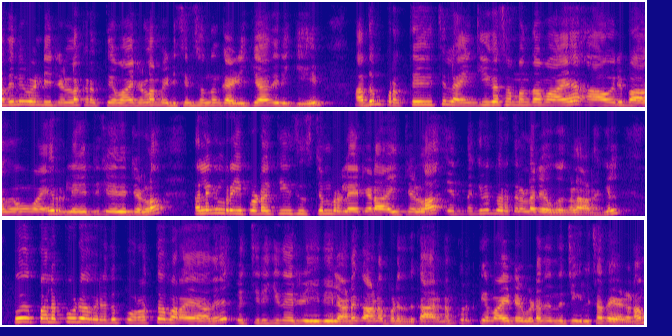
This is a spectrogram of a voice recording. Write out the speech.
അതിനു വേണ്ടിയിട്ടുള്ള കൃത്യമായിട്ടുള്ള മെഡിസിൻസ് ഒന്നും കഴിക്കാതിരിക്കുകയും അതും പ്രത്യേകിച്ച് ലൈംഗിക സംബന്ധമായ ആ ഒരു ഭാഗവുമായി റിലേറ്റ് ചെയ്തിട്ടുള്ള അല്ലെങ്കിൽ റീപ്രൊഡക്റ്റീവ് സിസ്റ്റം റിലേറ്റഡ് ആയിട്ടുള്ള എന്തെങ്കിലും തരത്തിലുള്ള രോഗങ്ങളാണെങ്കിൽ പലപ്പോഴും അവരത് പുറത്ത് പറയാതെ വെച്ചിരിക്കുന്ന ഒരു രീതിയിലാണ് കാണപ്പെടുന്നത്. കാരണം കൃത്യമായിട്ട് എവിടെ നിന്ന് ചികിത്സ തേടണം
